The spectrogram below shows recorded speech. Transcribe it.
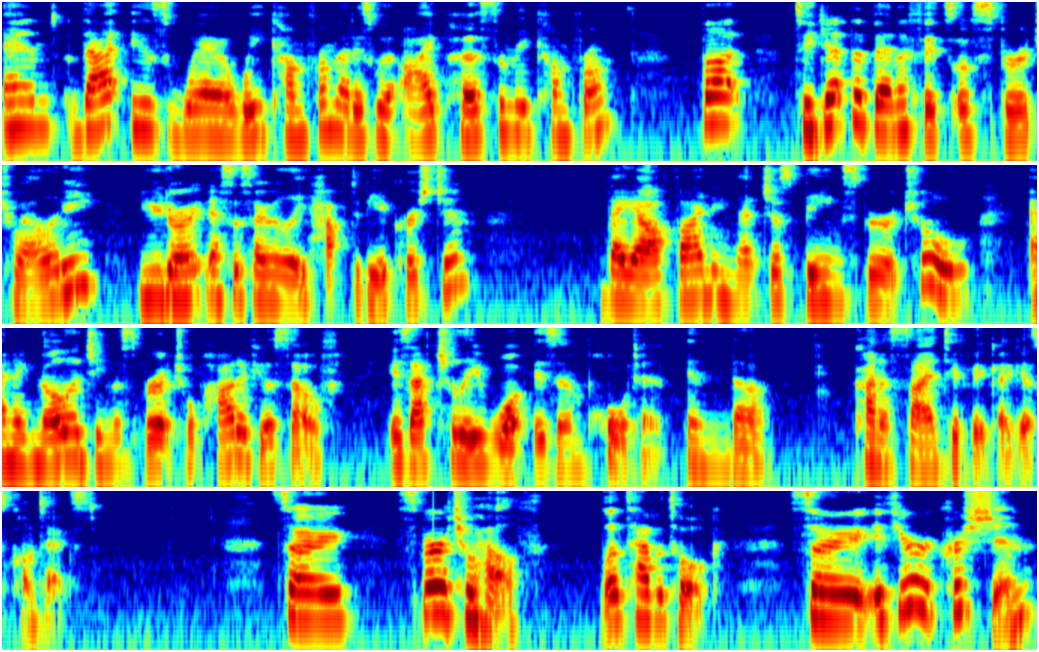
and that is where we come from, that is where I personally come from. But to get the benefits of spirituality, you don't necessarily have to be a Christian. They are finding that just being spiritual and acknowledging the spiritual part of yourself is actually what is important in the kind of scientific, I guess, context. So, spiritual health. Let's have a talk. So, if you're a Christian,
